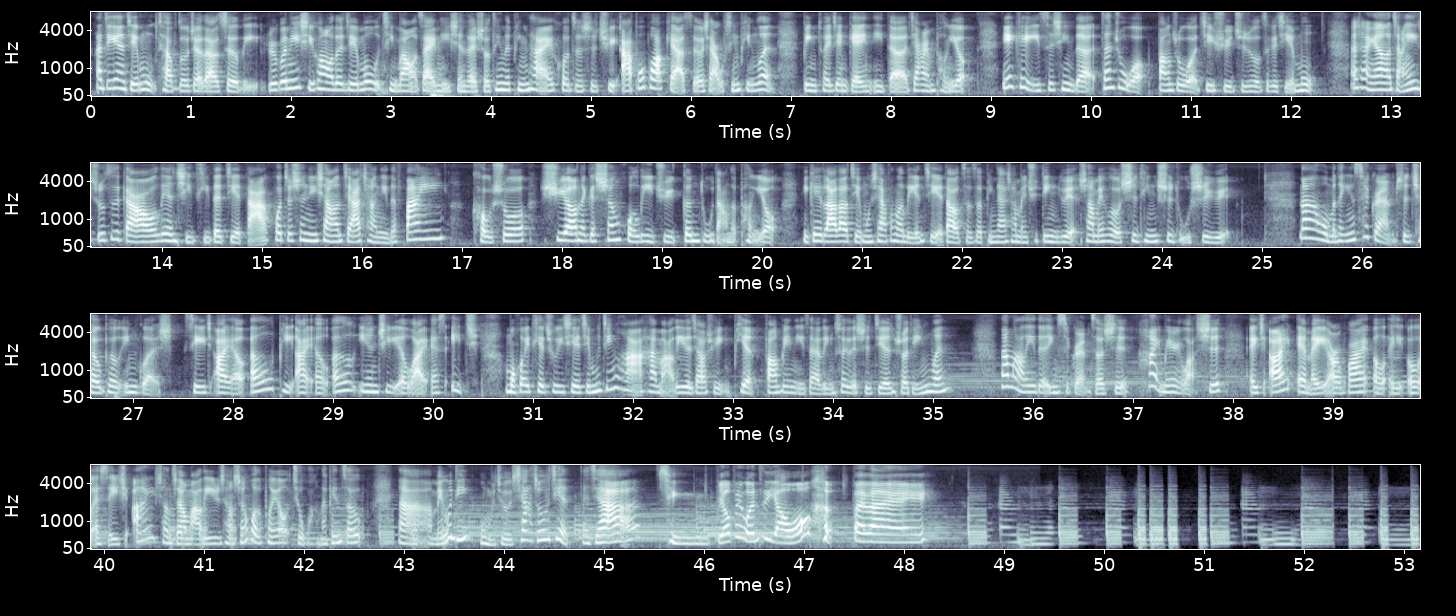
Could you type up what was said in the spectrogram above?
那今天的节目差不多就到这里。如果你喜欢我的节目，请帮我在你现在收听的平台，或者是去 Apple Podcast 留下五星评论，并推荐给你的家人朋友。你也可以一次性的赞助我，帮助我继续制作这个节目。那想要讲义逐字稿、练习题的解答，或者是你想要加强你的发音、口说，需要那个生活例句跟读档的朋友，你可以拉到节目下方的链接，到啧啧平台上面去订阅，上面会有试听、试读、试阅。那我们的 Instagram 是 Chillpill English，C H I L L P I L L E N G L I S H，我们会贴出一些节目精华和玛丽的教学影片，方便你在零碎的时间说点英文。那玛丽的 Instagram 则是 Hi Mary 老师，H I M A R Y L A O S H I，想知道玛丽日常生活的朋友就往那边走。那没问题，我们就下周见，大家请不要被蚊子咬哦，拜拜。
